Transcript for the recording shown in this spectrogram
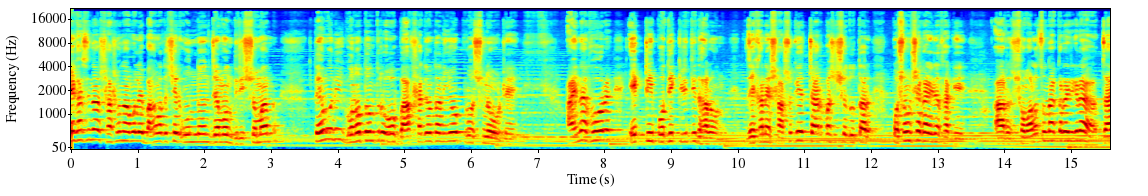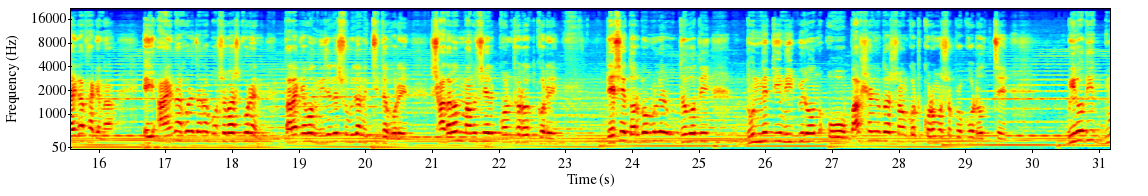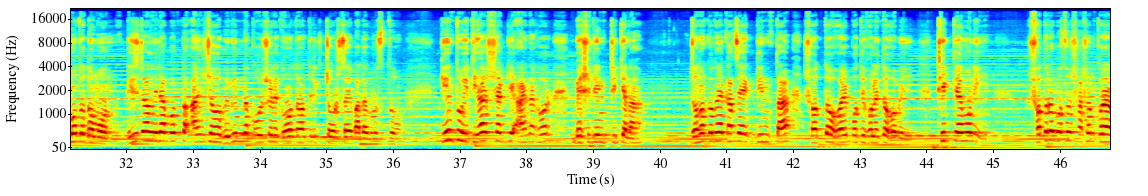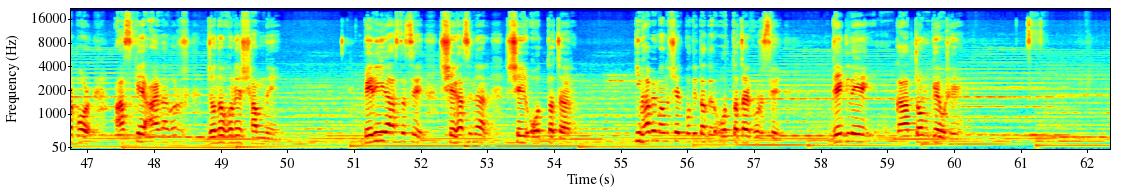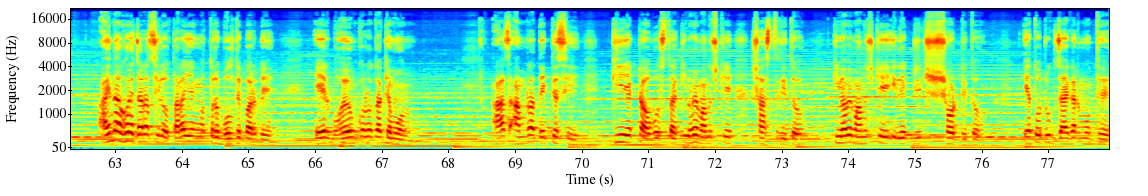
শেখ হাসিনার শাসন আমলে বাংলাদেশের উন্নয়ন যেমন দৃশ্যমান, তেমনি গণতন্ত্র ও বাক স্বাধীনতা নিয়েও প্রশ্ন ওঠে। আয়নাঘর একটি প্রতিকৃতি ধারণ, যেখানে শাসকের চারপাশে শুধু তার প্রশংসাকারীরা থাকে আর সমালোচনাকারীরা জায়গা থাকে না। এই আয়নাঘরে যারা বসবাস করেন, তারা কেবল নিজেদের সুবিধা নিশ্চিত করে, সাধারণ মানুষের কণ্ঠরোধ করে। দেশে দ্রব্যমূল্যের ঊর্ধ্বগতি দুর্নীতি, নিপীড়ন ও বাক স্বাধীনতার সংকট ক্রমশ প্রকট হচ্ছে। বিরোধী মতো দমন ডিজিটাল নিরাপত্তা আইনসহ বিভিন্ন কৌশলে গণতান্ত্রিক চর্চায় বাধাগ্রস্ত। কিন্তু ইতিহাস সাক্ষী আয়নাঘর বেশি দিন টিকে না। জনগণের কাছে একদিন তা সত্য হয়ে প্রতিফলিত হবে। ঠিক তেমনি সতেরো বছর শাসন করার পর আজকে আয়নাঘর জনগণের সামনে। বেরিয়ে আসতেছে শেখ হাসিনার সেই অত্যাচার। কীভাবে মানুষের প্রতি তাদের অত্যাচার করেছে, দেখলে গা চমকে ওঠে। আয়না ঘরে যারা ছিল, তারাই একমাত্র বলতে পারবে, এর ভয়ঙ্করতা কেমন? আজ আমরা দেখতেছি কি একটা অবস্থা, কীভাবে মানুষকে শাস্তি দিত, কীভাবে মানুষকে ইলেকট্রিক শর্ট দিত। এতটুক জায়গার মধ্যে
